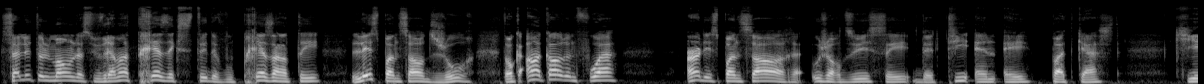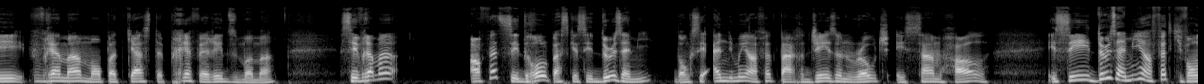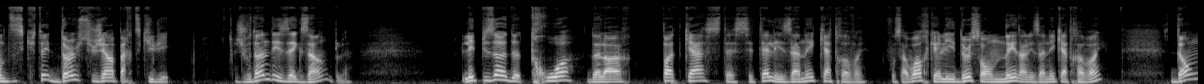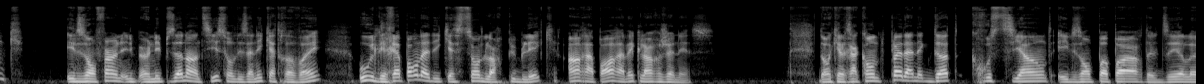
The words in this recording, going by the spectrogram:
Salut tout le monde, je suis vraiment très excité de vous présenter les sponsors du jour. Donc encore une fois, un des sponsors aujourd'hui, c'est The TNA Podcast, qui est vraiment mon podcast préféré du moment. C'est vraiment... En fait, c'est drôle parce que c'est deux amis. Donc c'est animé en fait par Jason Roach et Sam Hall. Et c'est deux amis en fait qui vont discuter d'un sujet en particulier. Je vous donne des exemples. L'épisode 3 de leur podcast, c'était les années 80. Il faut savoir que les deux sont nés dans les années 80. Donc, ils ont fait un, épisode entier sur les années 80 où ils répondent à des questions de leur public en rapport avec leur jeunesse. Donc, ils racontent plein d'anecdotes croustillantes et ils n'ont pas peur de le dire.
